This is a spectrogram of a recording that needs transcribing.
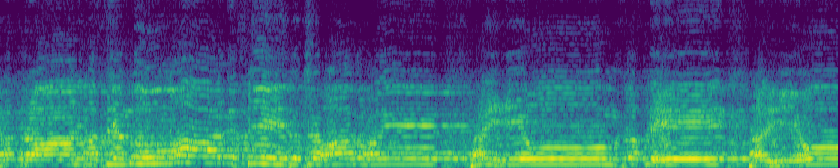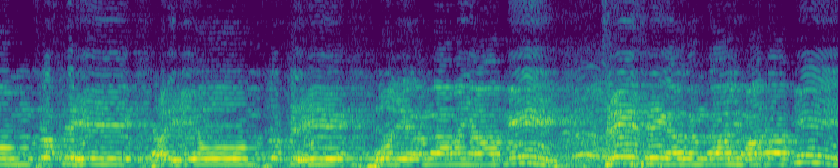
भद्राणि पश्यन्तु ओम् हरिः ओम स्वस्ति हरिः ओम स्वस्ति। बोले गंगा मैया की, श्री श्री गंगाली माता की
